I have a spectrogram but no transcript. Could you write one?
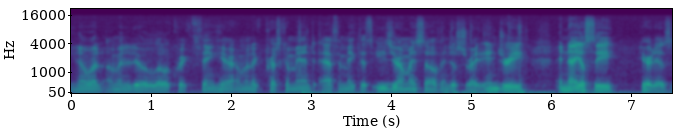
You know what? I'm going to do a little quick thing here. I'm going to press Command F and make this easier on myself and just write injury. And now you'll see here it is.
